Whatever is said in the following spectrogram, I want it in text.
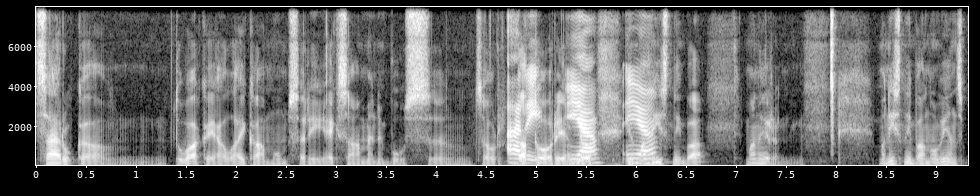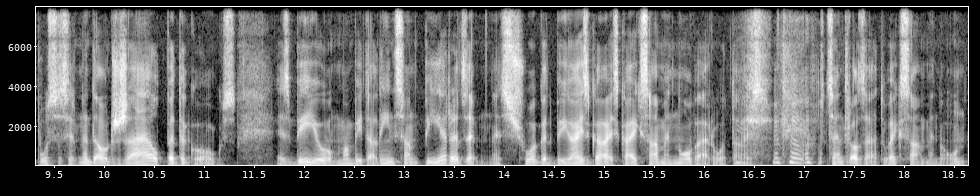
ceru, ka tuvākajā laikā mums arī eksāmeni būs uh, caur Arī, datoriem. jā, jo, jo jā. man īstenībā man ir. Man īstenībā no vienas puses ir nedaudz žēl pedagogus. Es biju, man bija tāda interesanta pieredze. Es šogad biju aizgājis kā eksāmena novērotājs uz centralizēto eksāmenu. Un,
